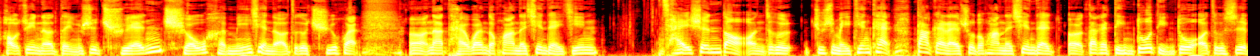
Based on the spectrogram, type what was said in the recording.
好，所以呢，等于是全球很明显的这个趋缓。呃，那台湾的话呢，现在已经。才升到哦，你这个就是每天看，大概来说的话呢，现在呃大概顶多顶多哦，这个是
